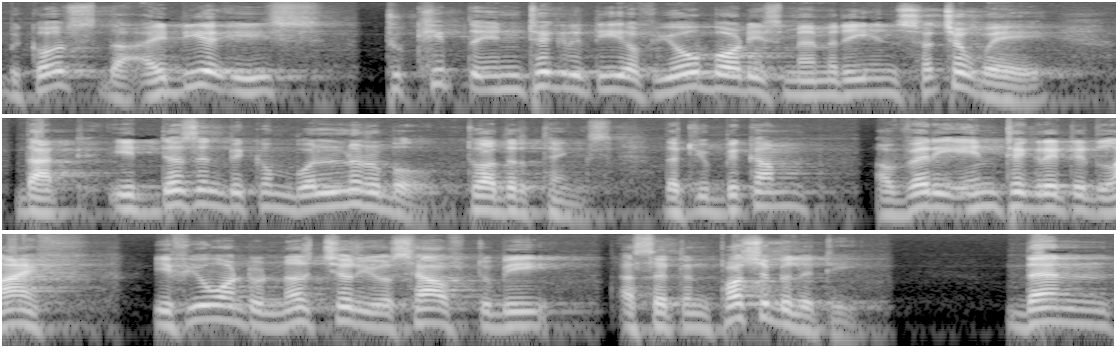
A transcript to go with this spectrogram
Because the idea is to keep the integrity of your body's memory in such a way that it doesn't become vulnerable to other things, that you become a very integrated life. If you want to nurture yourself to be a certain possibility, then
